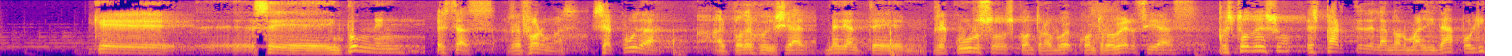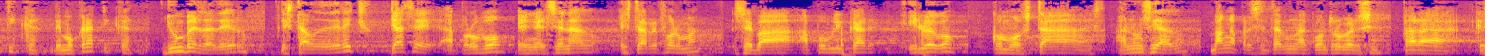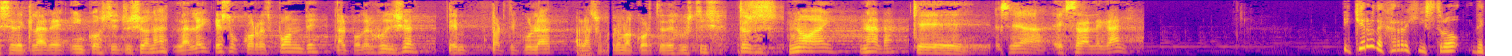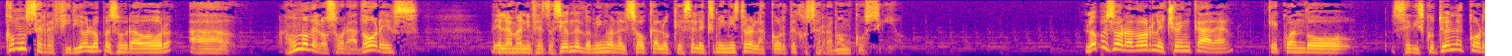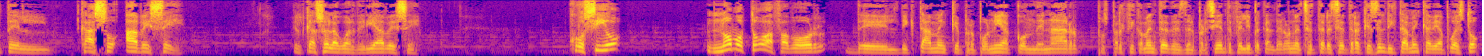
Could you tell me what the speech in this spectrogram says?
Que eh, se impugnen estas reformas, se acuda al Poder Judicial mediante recursos, controversias, pues todo eso es parte de la normalidad política, democrática de un verdadero Estado de Derecho. Ya se aprobó en el Senado esta reforma, se va a publicar y luego, como está anunciado, van a presentar una controversia para que se declare inconstitucional la ley. Eso corresponde al Poder Judicial, en particular a la Suprema Corte de Justicia. Entonces, no hay nada que sea extralegal y quiero dejar registro de cómo se refirió López Obrador a, uno de los oradores de la manifestación del domingo en el Zócalo, que es el exministro de la Corte, José Ramón Cosío. López Obrador le echó en cara que cuando se discutió en la Corte el caso ABC, el caso de la guardería ABC, Cosío no votó a favor del dictamen que proponía condenar, pues prácticamente desde el presidente Felipe Calderón, etcétera, etcétera, que es el dictamen que había puesto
